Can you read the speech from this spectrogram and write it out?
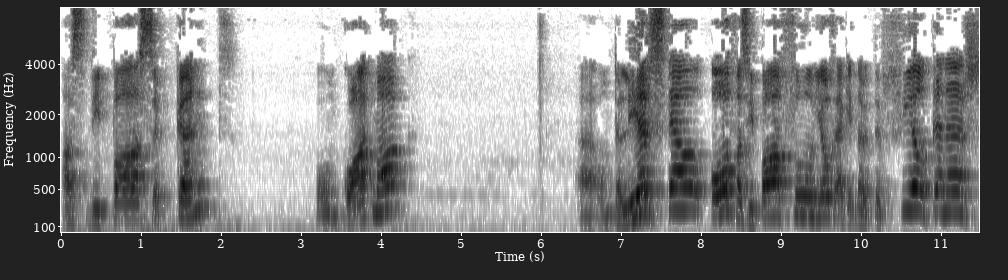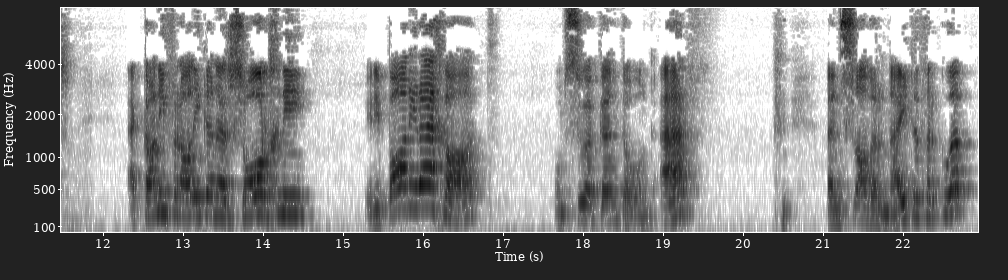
As die pa se kind hom kwaad maak, uh om te leerstel of as die pa voel, "Jog, ek het nou te veel kinders. Ek kan nie vir al die kinders sorg nie." Het die pa die reg gehad om so 'n kind te onterf, in slawerny te verkoop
